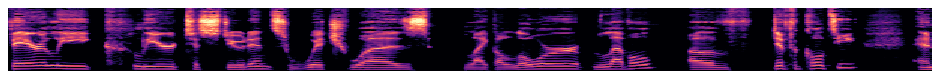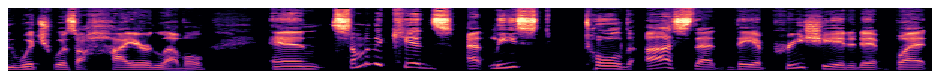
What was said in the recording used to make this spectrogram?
fairly clear to students which was like a lower level of difficulty and which was a higher level. And some of the kids, at least told us that they appreciated it, but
